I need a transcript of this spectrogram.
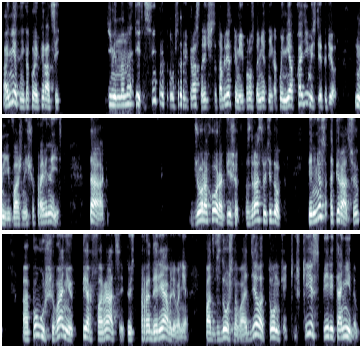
А нет никакой операции именно на эти сфинктеры, потому что это прекрасно лечится таблетками и просто нет никакой необходимости это делать. Ну и важно еще правильно есть. Так. Джора Хора пишет. Здравствуйте, доктор. Перенес операцию а, по ушиванию перфорации, то есть продырявливания подвздошного отдела тонкой кишки с перитонидом.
